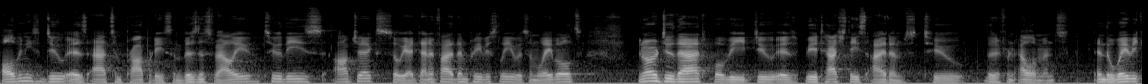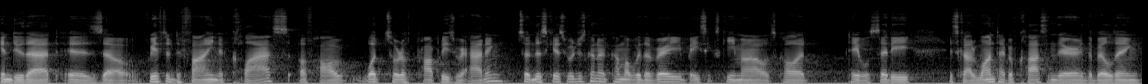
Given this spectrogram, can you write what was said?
All we need to do is add some properties, some business value to these objects. So we identified them previously with some labels. In order to do that, what we do is we attach these items to the different elements. And the way we can do that is uh, we have to define a class of how what sort of properties we're adding. So in this case, we're just going to come up with a very basic schema. Let's call it table city. It's got one type of class in there, the building,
